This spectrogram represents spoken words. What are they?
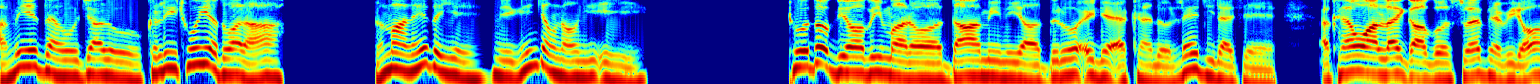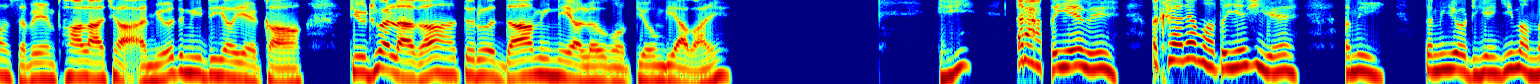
အမေအတန်ကိုကြားလို့ဂလိထိုးရက်သွားတာမမလည်းတရင်နေခင်းကြောင်တောင်ကြီးအေး ထို့တော့ပြောပြီးမှတော့ဒါအမီနီယာသူတို့အိတ်တဲ့အခန်းသို့လှည့်ကြည့်လိုက်စဉ်အခန်းဝလိုက်ကာကိုဆွဲဖယ်ပြီးတော့သပင်ဖားလာချအမျိုးသမီးတစ်ယောက်ရဲ့ကောင်ပြူထွက်လာကသူတို့ဒါအမီနှစ်ယောက်လုံးကိုပြုံးပြပါတယ်ဟင်အဲ့ဒါတရေပဲအခန်းထဲမှာတရေရှိတယ်အမီသမီးတို့ဒီရင်ကြီးမှမ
